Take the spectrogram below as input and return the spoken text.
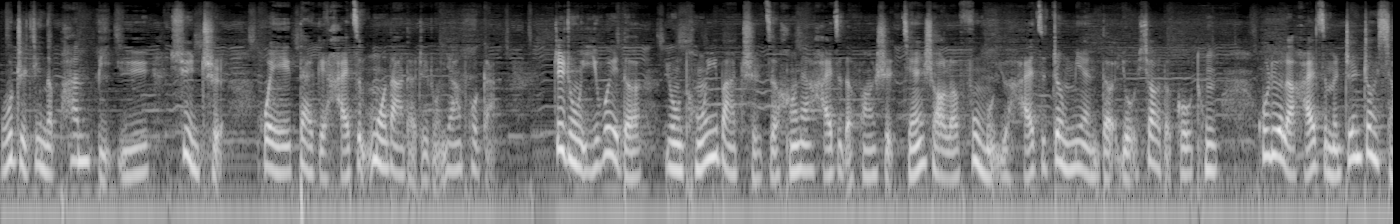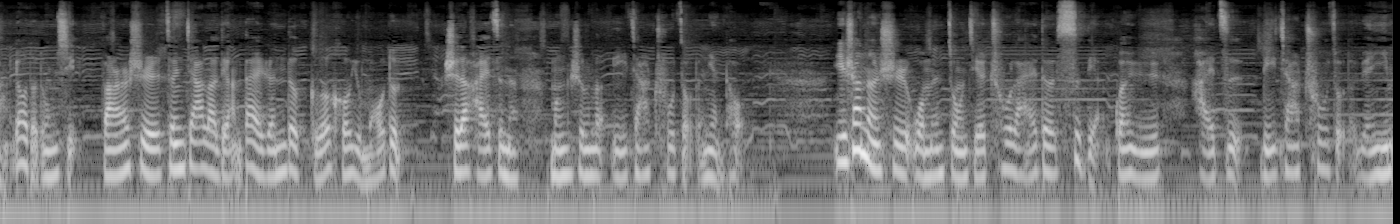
无止境的攀比与训斥。会带给孩子莫大的这种压迫感，这种一味的用同一把尺子衡量孩子的方式，减少了父母与孩子正面的有效的沟通，忽略了孩子们真正想要的东西，反而是增加了两代人的隔阂与矛盾，使得孩子呢萌生了离家出走的念头。以上呢是我们总结出来的四点关于孩子离家出走的原因。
